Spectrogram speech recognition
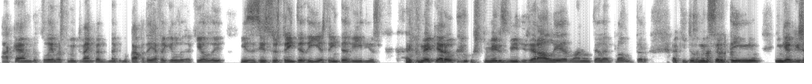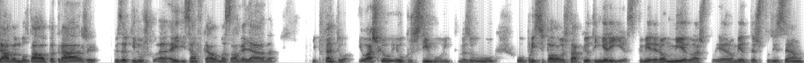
à câmara. Tu lembras-te muito bem quando no KDF aquele, aquele exercício dos 30 dias, 30 vídeos, como é que eram os primeiros vídeos? Era a ler lá no teleprompter, aqui tudo muito certinho, engaguejava, voltava para trás, depois aquilo, a edição ficava uma salgalhada. E, portanto, eu acho que eu, eu cresci muito, mas o, o principal obstáculo que eu tinha era esse. Primeiro era o medo, era o medo da exposição,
